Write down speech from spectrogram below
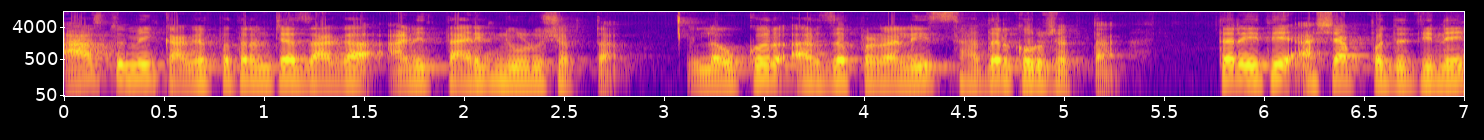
आज तुम्ही कागदपत्रांच्या जागा आणि तारीख निवडू शकता. लवकर अर्ज प्रणाली सादर करू शकता. तर इथे अशा पद्धतीने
